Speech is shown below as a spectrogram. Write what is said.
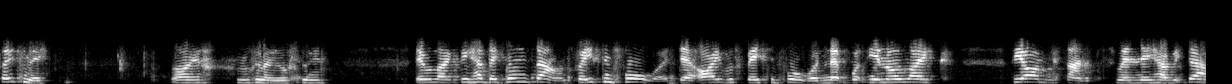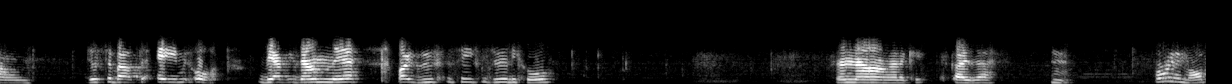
face me. Oh yeah, I'm looking at your screen. They were like, they had their guns down, facing forward. Their eye was facing forward, and but you know, like the army stance when they have it down, just about to aim it up. They have it down there. By Rooster Teeth is really cool. And now I'm gonna kick this guy's ass. Hmm. Probably a mod.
